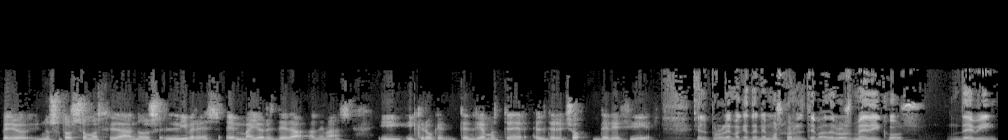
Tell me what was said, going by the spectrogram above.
pero nosotros somos ciudadanos libres, en mayores de edad, además, y, y creo que tendríamos que tener el derecho de decidir. El problema que tenemos con el tema de los médicos, Debbie,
